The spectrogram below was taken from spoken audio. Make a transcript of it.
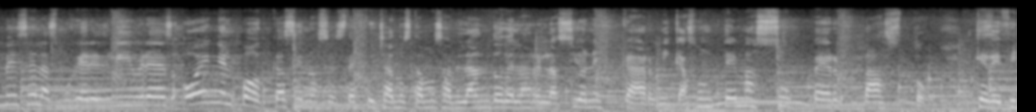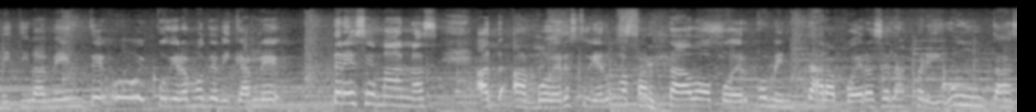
Mesa de las mujeres libres o en el podcast, si nos está escuchando, estamos hablando de las relaciones kármicas, un tema súper vasto que definitivamente hoy pudiéramos dedicarle tres semanas a, a, poder estudiar un apartado, a poder comentar, a poder hacer las preguntas,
